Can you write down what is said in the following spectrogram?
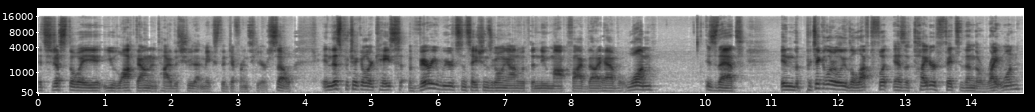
It's just the way you lock down and tie the shoe that makes the difference here. So in this particular case, very weird sensations going on with the new Mach 5 that I have. One is that in the particularly the left foot has a tighter fit than the right one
